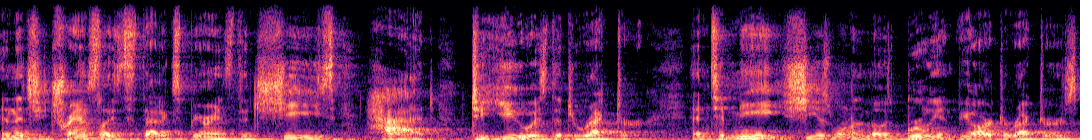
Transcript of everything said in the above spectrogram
and then she translates that experience that she's had to you as the director. And to me she is one of the most brilliant vr directors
